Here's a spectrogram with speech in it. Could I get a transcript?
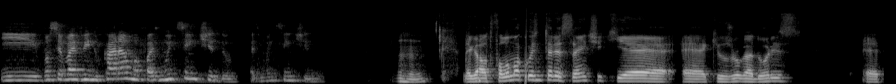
e você vai vendo, caramba, faz muito sentido, faz muito sentido. Uhum. Legal, tu falou uma coisa interessante que é, é que os jogadores é,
